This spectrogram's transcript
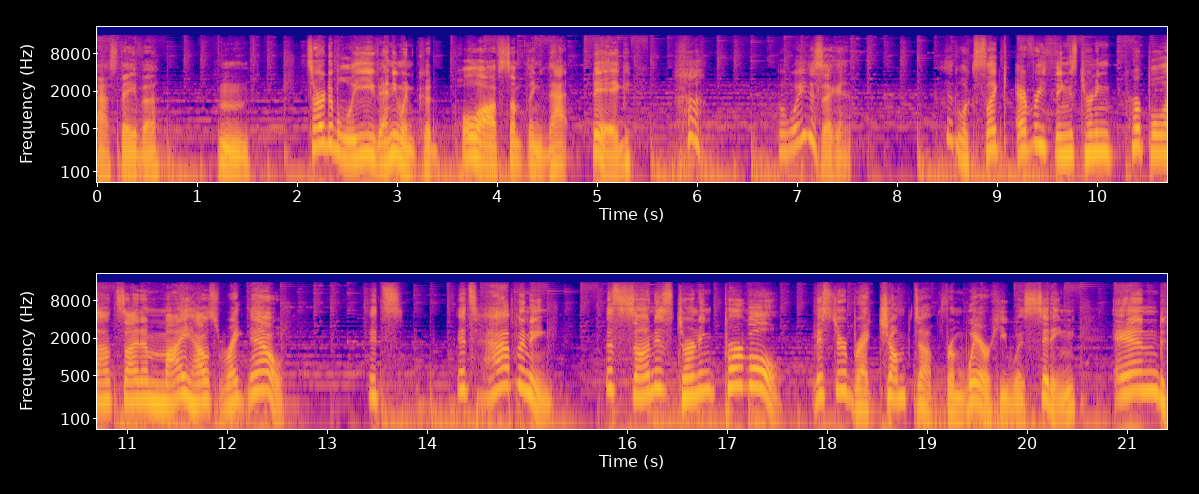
asked Ava. Hmm. It's hard to believe anyone could pull off something that big. Huh. But wait a second. It looks like everything's turning purple outside of my house right now. It's it's happening. The sun is turning purple. Mr. Breck jumped up from where he was sitting and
